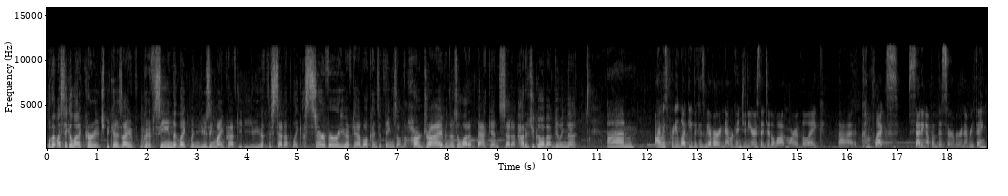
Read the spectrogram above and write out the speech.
Well, that must take a lot of courage because I've seen that like when using Minecraft EDU, you have to set up like a server, you have to have all kinds of things on the hard drive, and there's a lot of back-end setup. How did you go about doing that? Um, I was pretty lucky because we have our network engineers that did a lot more of the like uh, complex setting up of the server and everything.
